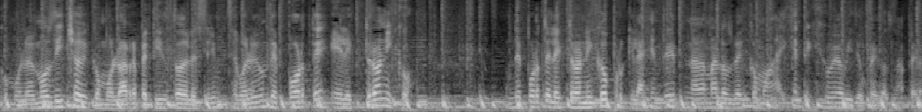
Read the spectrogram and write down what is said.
como lo hemos dicho y como lo ha repetido todo el stream, se vuelve un deporte electrónico. Deporte electrónico porque la gente nada más los ve como, hay gente que juega videojuegos, ¿no? Pero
